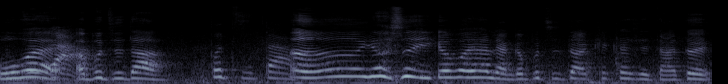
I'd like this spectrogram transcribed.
不会啊，不知道。不知道，嗯，又是一个会和两个不知道，看看谁答对。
